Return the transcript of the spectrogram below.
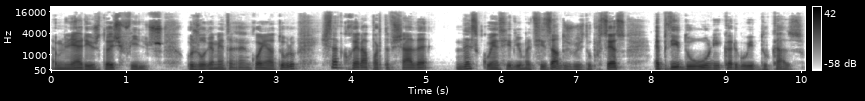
a mulher e os dois filhos. O julgamento arrancou em outubro e está a decorrer à porta fechada na sequência de uma decisão do juiz do processo a pedido do único arguído do caso.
